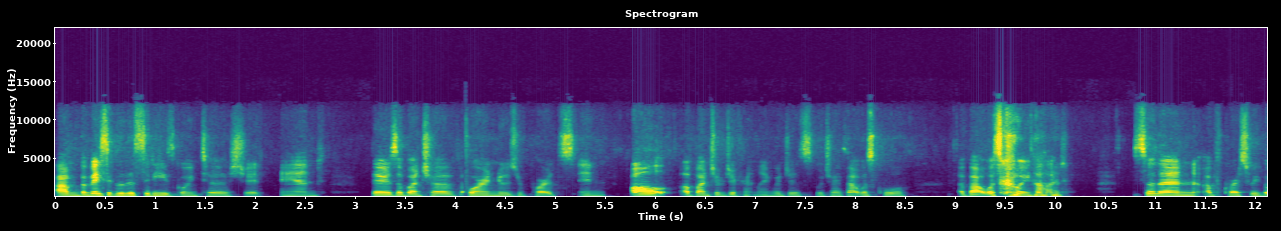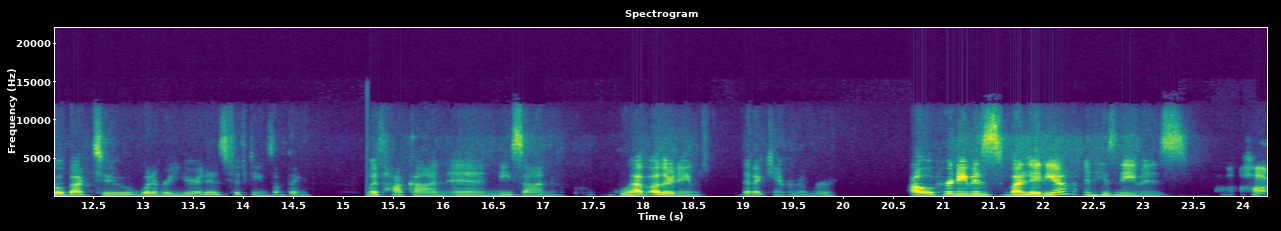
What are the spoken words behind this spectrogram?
Um, but basically the city is going to shit and there's a bunch of foreign news reports in all a bunch of different languages, which I thought was cool about what's going on. So then, of course, we go back to whatever year it is, 15 something, with Hakan and nissan who have other names that I can't remember. Oh, her name is Valeria, and his name is Har-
